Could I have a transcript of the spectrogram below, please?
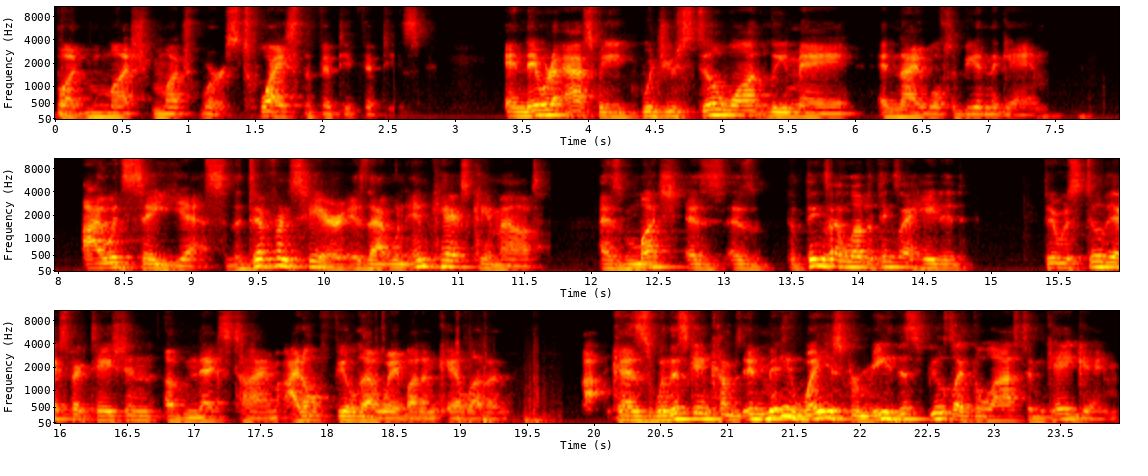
but much much worse, twice the 50-50s," and they were to ask me, "Would you still want Li Mei and Nightwolf to be in the game?" I would say yes. The difference here is that when MKX came out, as much as as the things I loved, the things I hated, there was still the expectation of next time. I don't feel that way about MK11 because uh, when this game comes, in many ways for me, this feels like the last MK game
